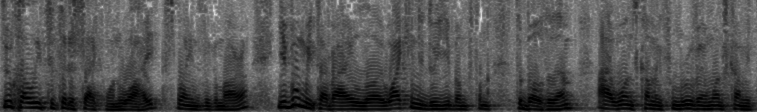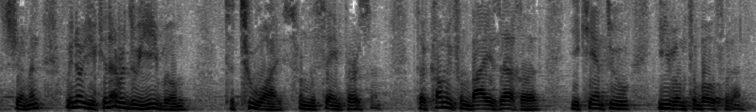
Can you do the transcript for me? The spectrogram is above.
do chalitza to the second one. Why? Explains the Gemara. Yivumi tavayu Why can you do yibam from to both of them? Ah, one's coming from Reuven, one's coming to Shimon. We know you can never do yibam to two wives from the same person. If they're coming from Bayez Echad, you can't do yibam to both of them.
